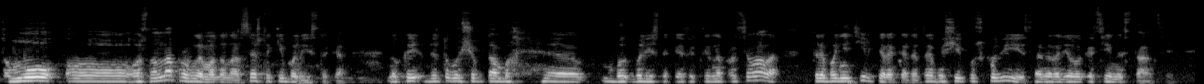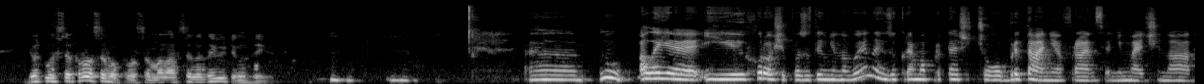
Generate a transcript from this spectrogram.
Тому о, основна проблема до нас все ж таки балістика. Ну для того, щоб там е, балістика ефективно працювала, треба не тільки ракети, треба ще й пускові і самі радіолокаційні станції. І от ми все просимо, просимо, а нам все не дають і не дають. Е, ну, але є і хороші позитивні новини, зокрема про те, що Британія, Франція, Німеччина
